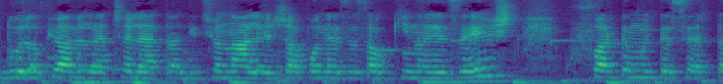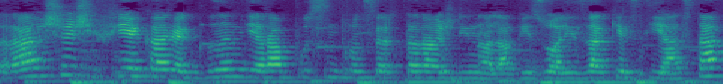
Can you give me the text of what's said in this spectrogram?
dulăpioarele acelea tradiționale japoneze sau chinezești, cu foarte multe sertărașe și fiecare gând era pus într-un sertăraș din ăla, vizualiza chestia asta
